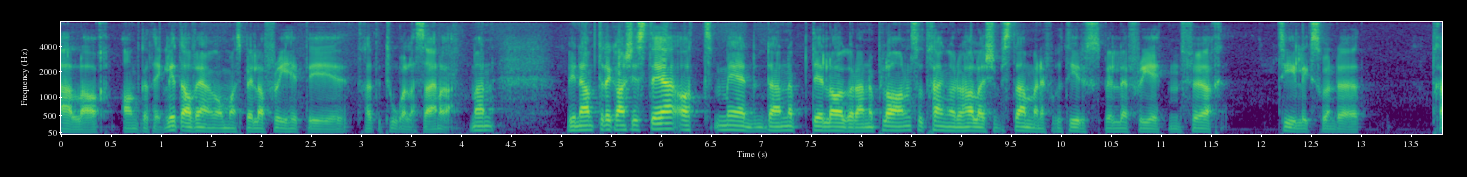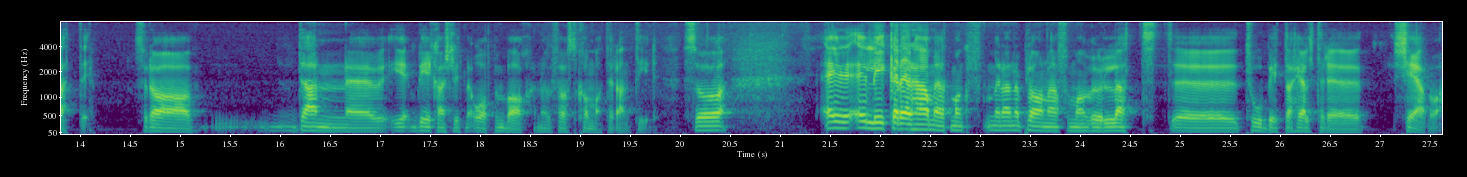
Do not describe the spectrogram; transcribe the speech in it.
eller andre ting. Litt avhengig av om man spiller free hit i 32 eller senere. Men vi nevnte det kanskje i sted, at med denne, det laget og denne planen, så trenger du heller ikke bestemme deg for når du skal spille free hiten før tidligst runde 30. Så da Den eh, blir kanskje litt mer åpenbar når vi først kommer til den tid. Så jeg, jeg liker det her med at man med denne planen her får man rullet eh, to biter helt til det skjer noe.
